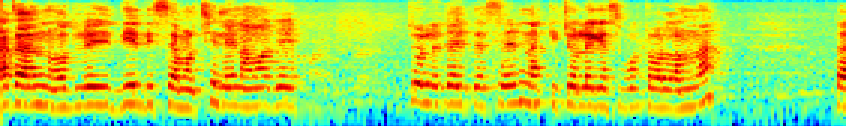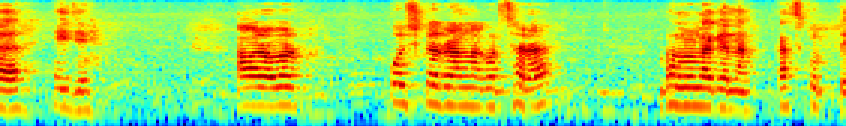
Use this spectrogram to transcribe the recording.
আজান অলরেডি দিয়ে দিচ্ছে আমার ছেলে নামাজে চলে যাইতেছে, নাকি চলে গেছে বলতে পারলাম না। তা এই যে, আমার আবার পরিষ্কার রান্নাঘর ছাড়া ভালো লাগে না কাজ করতে।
